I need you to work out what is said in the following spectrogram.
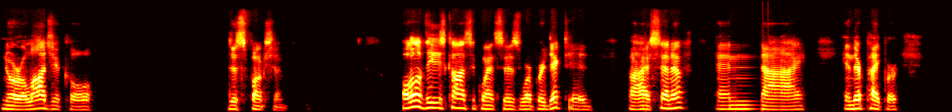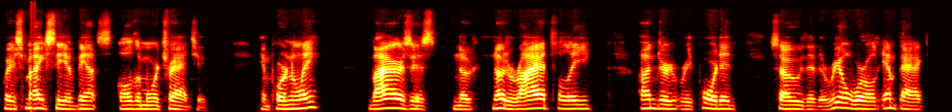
neurological dysfunction. All of these consequences were predicted by Seneff and Nigh in their paper, which makes the events all the more tragic. Importantly, VAERS is notoriety underreported so that the real world impact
